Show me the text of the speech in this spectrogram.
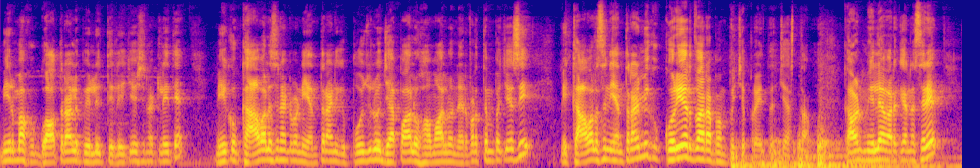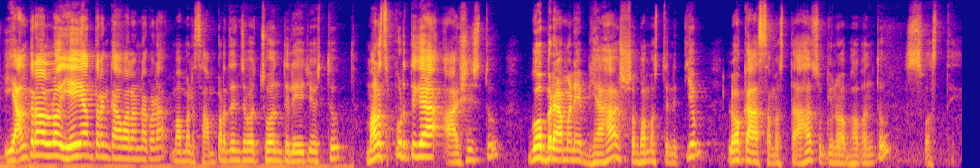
మీరు మాకు గోత్రాలు పేర్లు తెలియజేసినట్లయితే మీకు కావలసినటువంటి యంత్రానికి పూజలు జపాలు హోమాలు నిర్వర్తింపచేసి మీకు కావలసిన యంత్రాన్ని మీకు కొరియర్ ద్వారా పంపించే ప్రయత్నం చేస్తాం. కాబట్టి మీలో ఎవరికైనా సరే ఈ యంత్రాల్లో ఏ యంత్రం కావాలన్నా కూడా మమ్మల్ని సంప్రదించవచ్చు అని తెలియజేస్తూ మనస్ఫూర్తిగా ఆశిస్తూ గోబ్రాహ్మణేభ్య శుభమస్తు నిత్యం లోకా సమస్తా సుఖినో భవంతు స్వస్తి.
